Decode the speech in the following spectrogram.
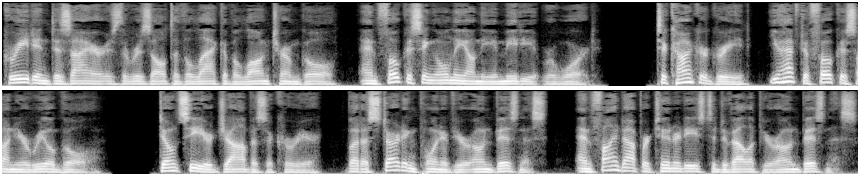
greed and desire is the result of the lack of a long term goal, and focusing only on the immediate reward. To conquer greed, you have to focus on your real goal. Don't see your job as a career, but a starting point of your own business, and find opportunities to develop your own business.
